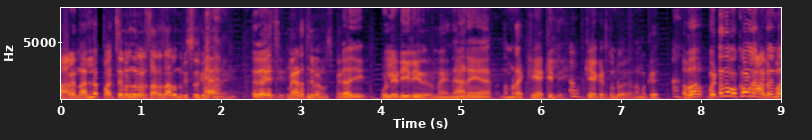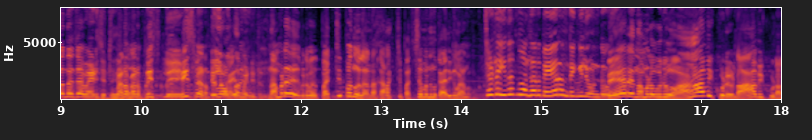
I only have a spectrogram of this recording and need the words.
സാറേ നല്ല പച്ചമരുന്നുകളാണ് സാറേ. സാറൊന്ന് വിശ്വസിക്കണം രാജി- മേഡത്തിന് വേണം സ്നേഹം. രാജി പുള്ളി ഡീൽ ചെയ്തിരുന്നേ. ഞാൻ നമ്മുടെ കേക്കില്ലേ കേക്ക് എടുത്തോണ്ട് വരാം നമുക്ക്. അപ്പൊ പെട്ടെന്ന് പൊക്കോളാം എന്താന്ന് വെച്ചാൽ മേടിച്ചിട്ട്. Madam madam please please madam. കുട്ടികളെ വളർത്താൻ വേണ്ടിയിട്ടുണ്ട് നമ്മുടെ ഇവിടെ പറ്റിപ്പൊന്നുമല്ല കറക്റ്റ് പച്ചമരുന്ന് കാര്യങ്ങളാണ്. ചേട്ടാ ഇതൊന്നും അല്ലാതെ വേറെന്തെങ്കിലും ഉണ്ടോ? വേറെ നമ്മുടെ ഒരു ആവിക്കൂടെ ഉണ്ട് ആവിക്കുട.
